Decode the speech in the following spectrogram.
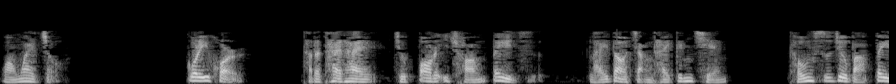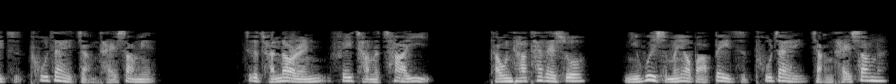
往外走。过了一会儿，他的太太就抱了一床被子来到讲台跟前，同时就把被子铺在讲台上面。这个传道人非常的诧异，他问他太太说。你为什么要把被子铺在讲台上呢？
